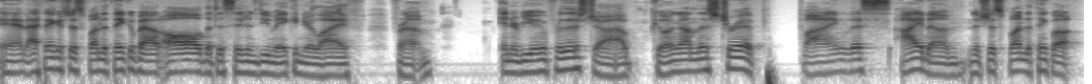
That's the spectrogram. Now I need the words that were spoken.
And I think it's just fun to think about all the decisions you make in your life from interviewing for this job, going on this trip, buying this item. And it's just fun to think about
